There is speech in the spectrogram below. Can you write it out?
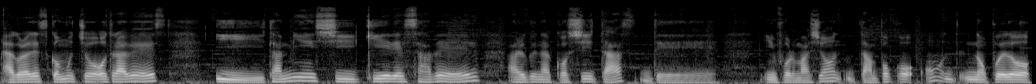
agradezco mucho otra vez y también si quieres saber algunas cositas de información, tampoco oh, no puedo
